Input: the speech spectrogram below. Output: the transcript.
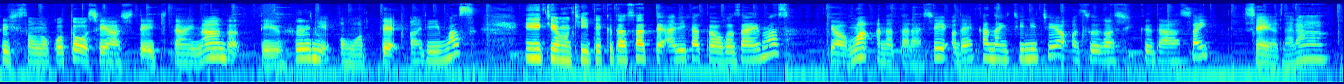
ぜひそのことをシェアしていきたいなだっていうふうに思っております、えー、今日も聞いてくださってありがとうございます。今日もあなたらしい穏やかな一日をお過ごしください。さようなら。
